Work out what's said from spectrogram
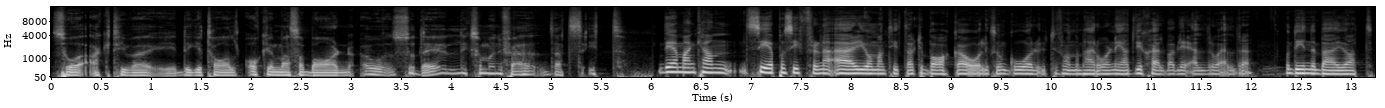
så aktiva digitalt. Och en massa barn. Och, så det är liksom ungefär that's it. Det man kan se på siffrorna är ju om man tittar tillbaka och liksom går utifrån de här åren är att vi själva blir äldre och äldre. Och det innebär ju att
